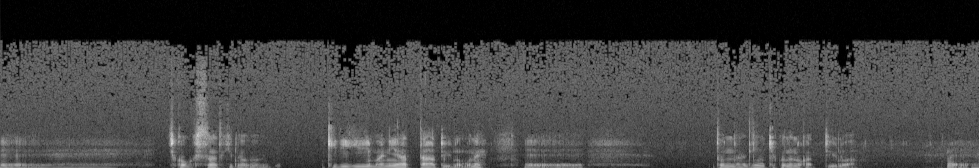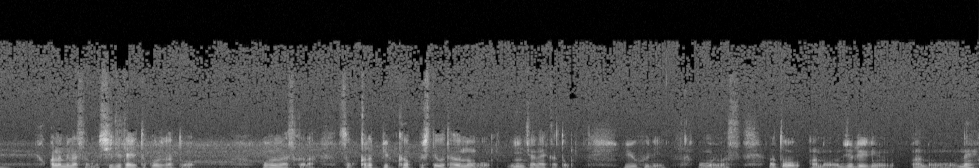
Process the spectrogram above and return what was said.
えー、遅刻しそうな時のギリギリ間に合ったというのもね、えー、どんな原曲なのかっていうのはえー、他の皆さんも知りたいところだと思いますから、そこからピックアップして歌うのもいいんじゃないかというふうに思います。あと、あの、ジュリリン、あのね、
